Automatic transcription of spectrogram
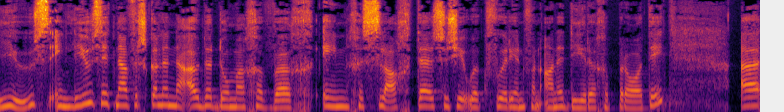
leeu's en leeu's het nou verskillende ouderdomme, gewig en geslagte, soos jy ook voorheen van ander diere gepraat het. Uh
